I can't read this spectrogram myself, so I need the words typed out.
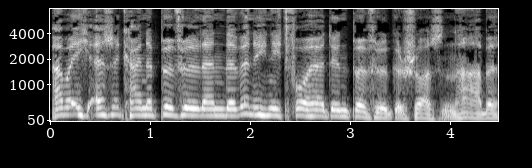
aber ich esse keine Büffellende, wenn ich nicht vorher den Büffel geschossen habe.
